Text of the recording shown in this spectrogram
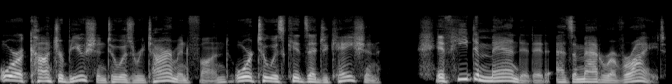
or a contribution to his retirement fund, or to his kid's education, if he demanded it as a matter of right,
